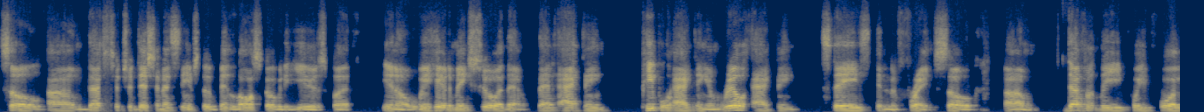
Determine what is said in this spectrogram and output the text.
So um, that's a tradition that seems to have been lost over the years. But you know, we're here to make sure that that acting, people acting, and real acting stays in the fray. So um, definitely for for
